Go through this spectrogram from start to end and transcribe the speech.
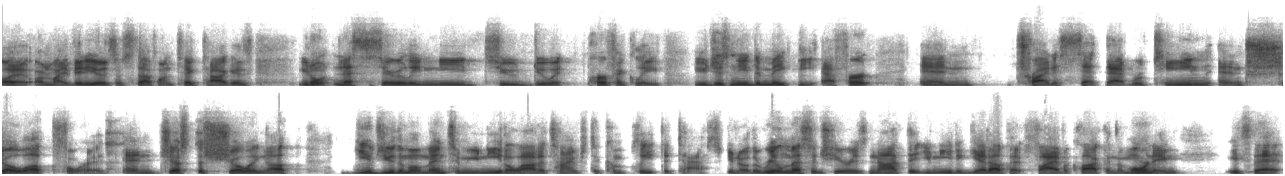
on my videos and stuff on tiktok is you don't necessarily need to do it perfectly you just need to make the effort and try to set that routine and show up for it and just the showing up gives you the momentum you need a lot of times to complete the task you know the real message here is not that you need to get up at five o'clock in the morning it's that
